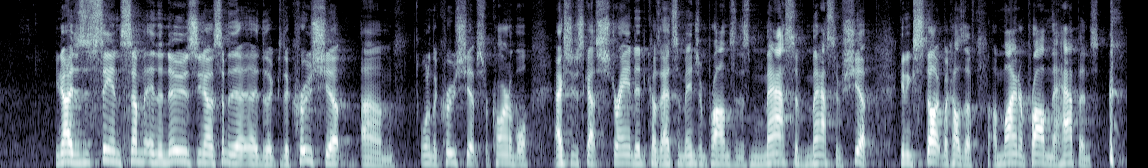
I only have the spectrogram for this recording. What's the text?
you know, I was just seeing some in the news, you know, some of the, uh, the, the cruise ship, um, one of the cruise ships for Carnival actually just got stranded because it had some engine problems in this massive, massive ship getting stuck because of a minor problem that happens.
